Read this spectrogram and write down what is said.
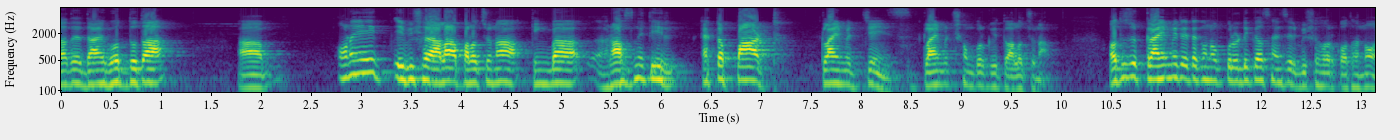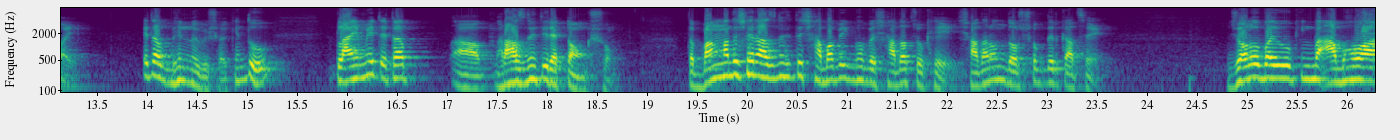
তাদের দায়বদ্ধতা অনেক এ বিষয়ে আলাপ আলোচনা কিংবা রাজনীতির একটা পার্ট ক্লাইমেট চেঞ্জ ক্লাইমেট সম্পর্কিত আলোচনা। অথচ ক্লাইমেট এটা কোনো পলিটিক্যাল সায়েন্সের বিষয় হওয়ার কথা নয়। এটা ভিন্ন বিষয়। কিন্তু ক্লাইমেট এটা রাজনীতির একটা অংশ। তা বাংলাদেশের রাজনীতিতে স্বাভাবিকভাবে সাদা চোখে সাধারণ দর্শকদের কাছে জলবায়ু কিংবা আবহাওয়া,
